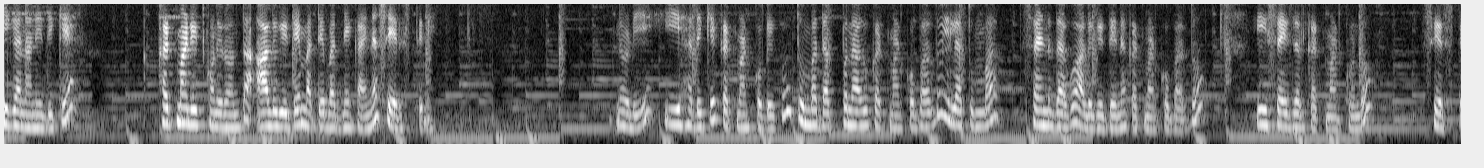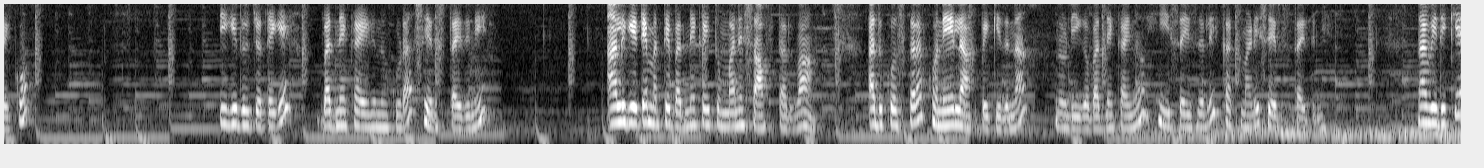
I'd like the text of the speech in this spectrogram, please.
ಈಗ ನಾನು ಇದಕ್ಕೆ ಕಟ್ ಮಾಡಿ ಇಟ್ಕೊಂಡಿರುವಂಥ ಆಲೂಗೆಡ್ಡೆ ಮತ್ತು ಬದನೆಕಾಯಿನ ಸೇರಿಸ್ತೀನಿ. ನೋಡಿ, ಈ ಹದಕ್ಕೆ ಕಟ್ ಮಾಡ್ಕೋಬೇಕು. ತುಂಬ ದಪ್ಪನಾಗೂ ಕಟ್ ಮಾಡ್ಕೋಬಾರ್ದು, ಇಲ್ಲ ತುಂಬ ಸಣ್ಣದಾಗೂ ಆಲೂಗೆಡ್ಡೆನ ಕಟ್ ಮಾಡ್ಕೋಬಾರ್ದು. ಈ ಸೈಜಲ್ಲಿ ಕಟ್ ಮಾಡಿಕೊಂಡು ಸೇರಿಸ್ಬೇಕು. ಈಗ ಇದ್ರ ಜೊತೆಗೆ ಬದನೆಕಾಯಿಗೂ ಕೂಡ ಸೇರಿಸ್ತಾ ಇದ್ದೀನಿ. ಆಲೂಗೆಡ್ಡೆ ಮತ್ತು ಬದನೆಕಾಯಿ ತುಂಬಾ ಸಾಫ್ಟ್ ಅಲ್ವಾ? ಅದಕ್ಕೋಸ್ಕರ ಕೊನೆಯಲ್ಲಿ ಹಾಕ್ಬೇಕು ಇದನ್ನು. ನೋಡಿ, ಈಗ ಬದನೆಕಾಯಿನೂ ಈ ಸೈಜಲ್ಲಿ ಕಟ್ ಮಾಡಿ ಸೇರಿಸ್ತಾ ಇದ್ದೀನಿ. ನಾವು ಇದಕ್ಕೆ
